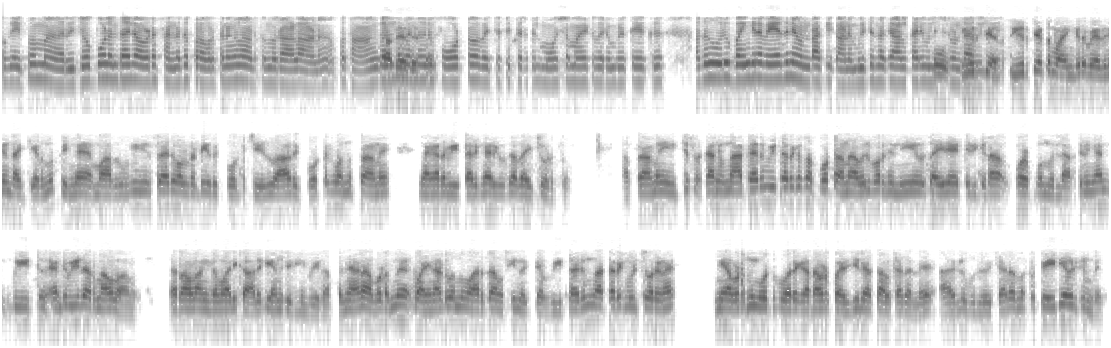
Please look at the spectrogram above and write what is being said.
ഓക്കെ ഇപ്പം റിജോ പോൾ എന്തായാലും അവിടെ സന്നദ്ധ പ്രവർത്തനങ്ങൾ നടത്തുന്ന ഒരാളാണ്. അപ്പൊ താങ്കളുടെ തന്നെ ഒരു ഫോട്ടോ വെച്ചിട്ട് ഇത്തരത്തിൽ മോശമായിട്ട് വരുമ്പോഴത്തേക്ക് അത് ഒരു ഭയങ്കര വേദന ഉണ്ടാക്കി കാണും. വീട്ടിൽ നിന്നൊക്കെ ആൾക്കാർ വിളിച്ചിട്ടുണ്ടാവില്ലേ? തീർച്ചയായിട്ടും ഭയങ്കര വേദന ഉണ്ടാക്കിയിരുന്നു പിന്നെ മാതൃഭൂമി ന്യൂസുകാർ ഓൾറെഡി റിപ്പോർട്ട് ചെയ്തു. ആ റിപ്പോർട്ടൊക്കെ വന്നപ്പോഴാണ് ഞങ്ങളുടെ വീട്ടുകാരും കാര്യങ്ങളൊക്കെ അത് അയച്ചു കൊടുത്തു. അപ്പോഴാണ് എനിക്ക് കാരണം നാട്ടുകാരും വീട്ടുകാരൊക്കെ സപ്പോർട്ടാണ് അവർ പറഞ്ഞു നീ ധൈര്യമായിട്ടിരിക്കട കുഴപ്പമൊന്നുമില്ല. പിന്നെ ഞാൻ വീട്ടിൽ എന്റെ വീട് എറണാകുളമാണ്. എറണാകുളം അങ്കമാലി കാലടിയാണ് ശരിക്കും വീട്. അപ്പൊ ഞാൻ അവിടെ നിന്ന് വയനാട് വന്ന് മാറി താമസിക്കുന്ന വ്യക്തിയാണ്. വീട്ടുകാരും നാട്ടുകാരൊക്കെ വിളിച്ചു പറയണേ നീ അവിടെ നിന്ന് ഇങ്ങോട്ട് പോരെ. കാരണം അവിടെ പരിചയമില്ലാത്ത ആൾക്കാരല്ലേ. ആരെങ്കിലും ഉപദ്രവിച്ചാലോ എന്നൊക്കെ പേടി അവർക്കുണ്ട്.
